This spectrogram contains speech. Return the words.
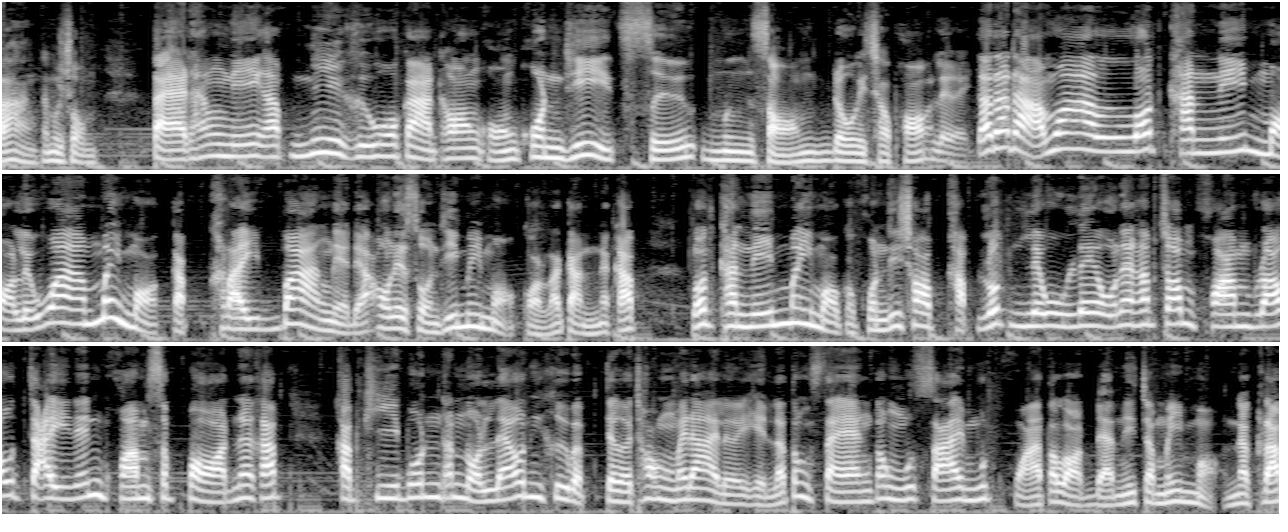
บ้างท่านผู้ชม แต่ทั้งนี้ครับนี่คือโอกาสทองของคนที่ซื้อมือ2โดยเฉพาะเลยแล้วถ้าถามว่ารถคันนี้เหมาะหรือว่าไม่เหมาะกับใครบ้างเนี่ยเดี๋ยวเอาในส่วนที่ไม่เหมาะก่อนละกันนะครับรถคันนี้ไม่เหมาะกับคนที่ชอบขับรถเร็วๆนะครับชอบความเร้าใจเน้นความสปอร์ตนะครับขับขี่บนถนนแล้วนี่คือแบบเจอช่องไม่ได้เลยเห็น แล้วต้องแซงต้องมุดซ้ายมุดขวาตลอดแบบนี้จะไม่เหมาะนะครับ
